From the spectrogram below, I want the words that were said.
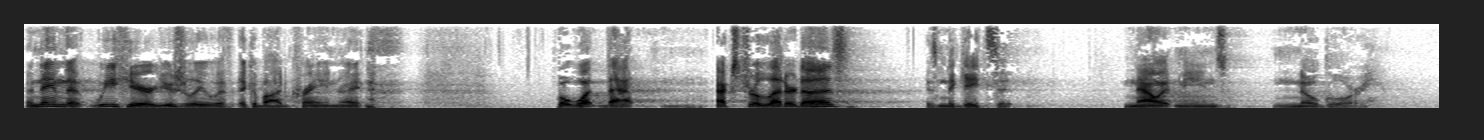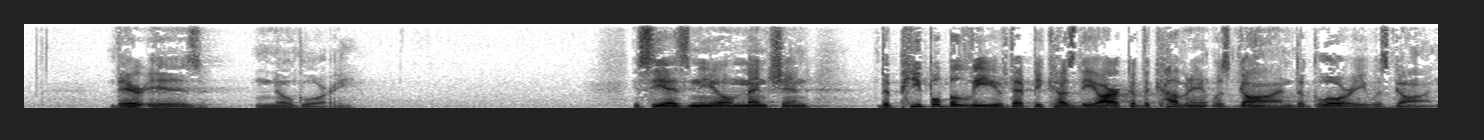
A name that we hear usually with Ichabod Crane, right? but what that extra letter does is negates it. Now it means no glory. There is no glory. You see, as Neil mentioned, the people believed that because the Ark of the Covenant was gone, the glory was gone.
